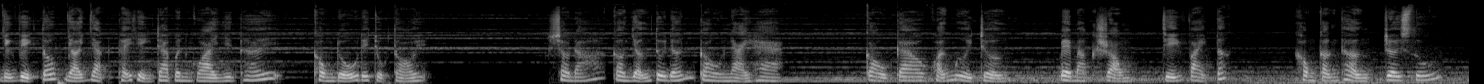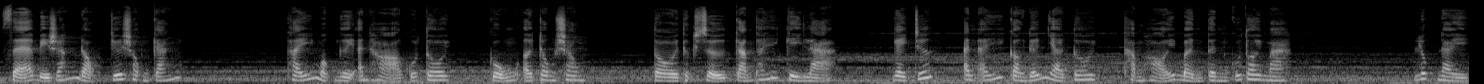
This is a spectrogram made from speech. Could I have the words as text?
những việc tốt nhỏ nhặt thể hiện ra bên ngoài như thế không đủ để chuộc tội. Sau đó còn dẫn tôi đến cầu Nại Hà. Cầu cao khoảng 10 trượng, bề mặt rộng chỉ vài tấc. Không cẩn thận rơi xuống sẽ bị rắn độc dưới sông cắn. Thấy một người anh họ của tôi cũng ở trong sông. Tôi thực sự cảm thấy kỳ lạ. Ngày trước anh ấy còn đến nhà tôi thăm hỏi bệnh tình của tôi mà. Lúc này,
